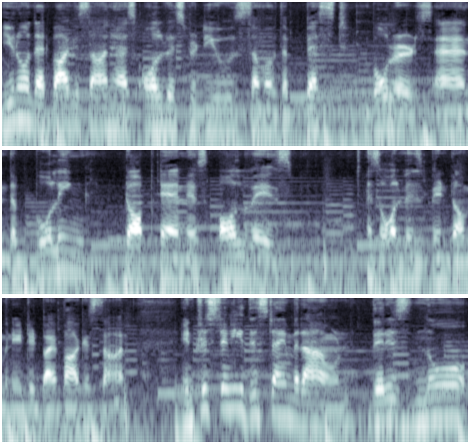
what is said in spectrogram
you know that Pakistan has always produced some of the best bowlers and the bowling top 10 is always has always been dominated by Pakistan. Interestingly, this time around, there is no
